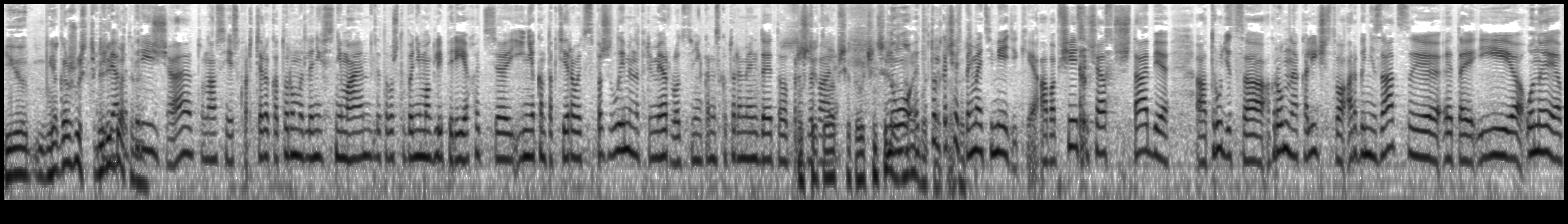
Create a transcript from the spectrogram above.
И я горжусь тебе, Ребята ребятами. переезжают. У нас есть квартира, которую мы для них снимаем, для того, чтобы они могли переехать э, и не контактировать с пожилыми, например, родственниками, с которыми они до этого проживали это вообще-то очень серьезно. Но это только часть, понимаете, медики. А вообще сейчас в штабе а, трудится огромное количество организаций. Это и ОНФ,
